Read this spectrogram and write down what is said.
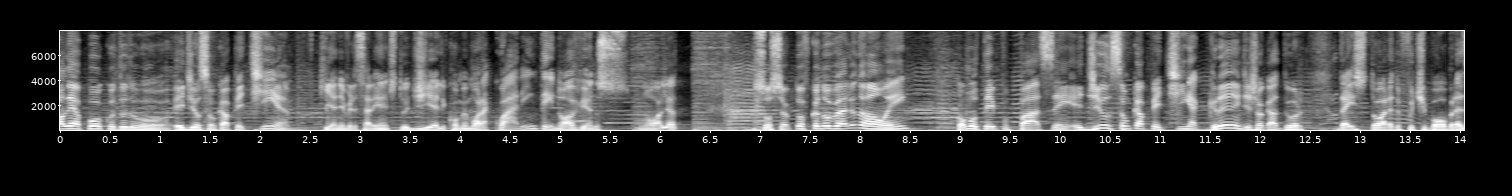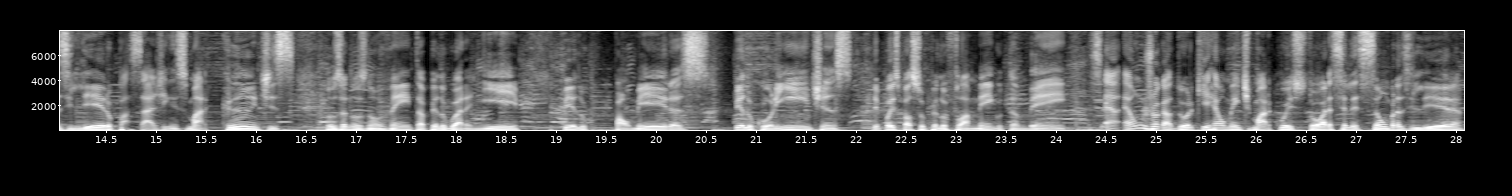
Falei há pouco do Edilson Capetinha, que é aniversariante do dia, ele comemora 49 anos. Olha, não sou eu que tô ficando velho não, hein? Como o tempo passa, hein? Edilson Capetinha, grande jogador da história do futebol brasileiro, passagens marcantes nos anos 90 pelo Guarani, pelo Palmeiras, pelo Corinthians, depois passou pelo Flamengo também. É, é um jogador que realmente marcou a história, seleção brasileira.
